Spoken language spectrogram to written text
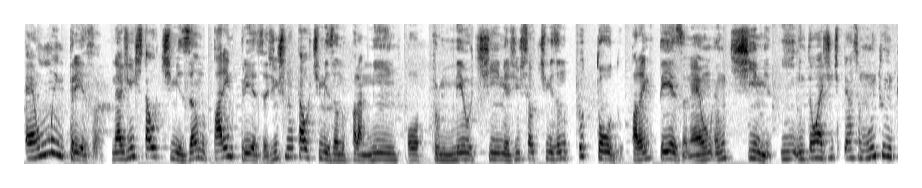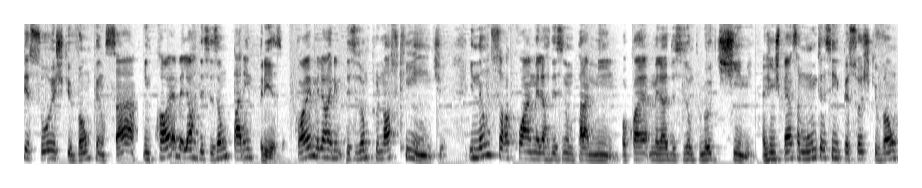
é uma empresa, né? A gente está otimizando para a empresa, a gente não está otimizando para mim ou para o meu time, a gente está otimizando para o todo, para a empresa, né? É um, é um time. E então a gente pensa muito em pessoas que vão pensar em qual é a melhor decisão para a empresa, qual é a melhor decisão para o nosso cliente. E não só qual é a melhor decisão para mim, ou qual é a melhor decisão para o meu time. A gente pensa muito assim, em pessoas que vão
